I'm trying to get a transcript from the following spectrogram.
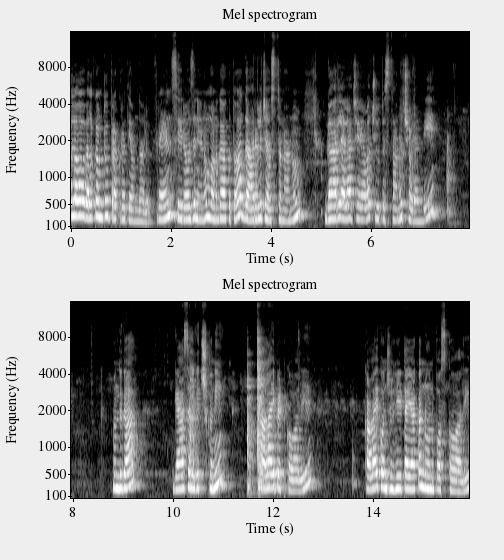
హలో వెల్కమ్ టు ప్రకృతి అందాలు. ఫ్రెండ్స్ ఈరోజు నేను మునగాకుతో గారెలు చేస్తున్నాను. గారెలు ఎలా చేయాలో చూపిస్తాను చూడండి. ముందుగా గ్యాస్ వెలిగించుకొని కళాయి పెట్టుకోవాలి. కళాయి కొంచెం హీట్ అయ్యాక నూనె పోసుకోవాలి.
